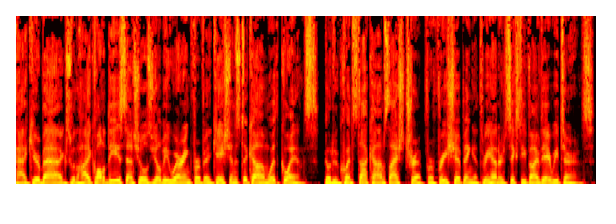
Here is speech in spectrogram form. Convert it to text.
Pack your bags with high-quality essentials you'll be wearing for vacations to come with Quince. Go to quince.com slash trip for free shipping and 365-day returns.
